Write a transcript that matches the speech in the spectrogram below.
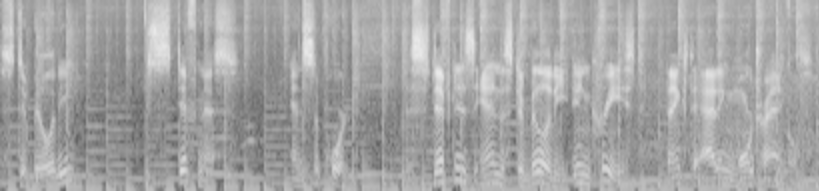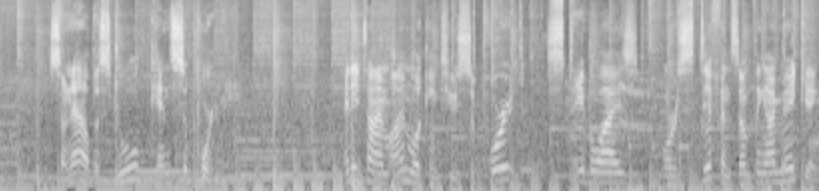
Stability, stiffness, and support. The stiffness and the stability increased thanks to adding more triangles. So now the stool can support me. Anytime I'm looking to support, stabilize, or stiffen something I'm making,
